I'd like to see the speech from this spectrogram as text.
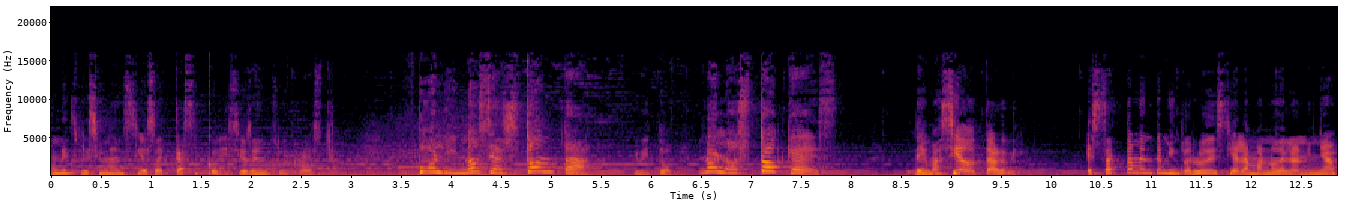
una expresión ansiosa casi codiciosa en su rostro. ¡Polly, no seas tonta! gritó. ¡No los toques! Demasiado tarde. Exactamente mientras lo decía, la mano de la niña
